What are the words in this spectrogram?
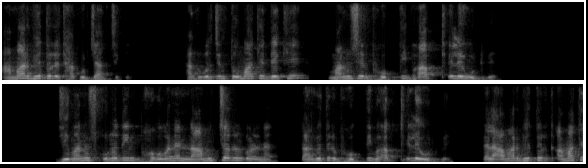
আমার ভেতরে ঠাকুর জাগছে কিনা? ঠাকুর বলছেন, তোমাকে দেখে মানুষের ভক্তি ভাব ঠেলে উঠবে। যে মানুষ কোনোদিন ভগবানের নাম উচ্চারণ করে না, তার ভেতরে ভক্তি ভাব ঠেলে উঠবে। তাহলে আমার ভেতর, আমাকে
